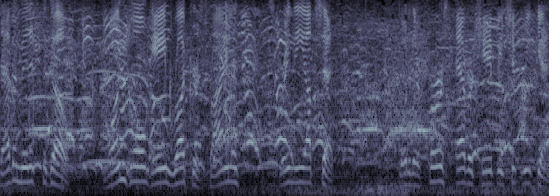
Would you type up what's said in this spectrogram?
Seven minutes to go. One goal game. Rutgers trying to spring the upset. Go to their first ever championship weekend.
